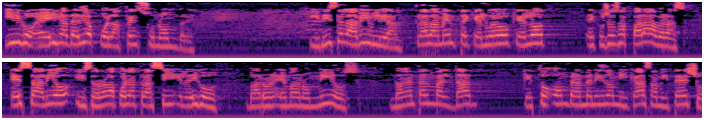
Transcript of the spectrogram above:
hijos e hijas de Dios por la fe en su nombre. Y dice la Biblia claramente que luego que Lot escuchó esas palabras, él salió y cerró la puerta tras sí y le dijo, varón, hermanos míos, no hagan tal maldad que estos hombres han venido a mi casa, a mi techo.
